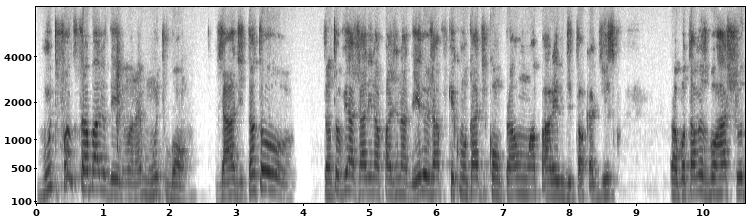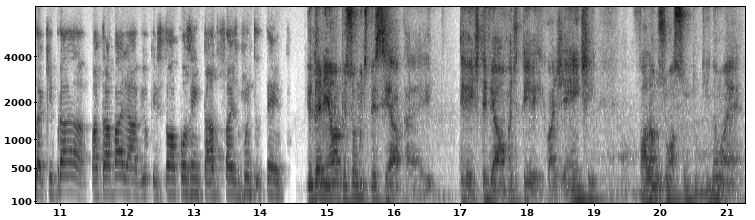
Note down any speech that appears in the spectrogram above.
muito fã do trabalho dele, mano, é muito bom já de tanto tanto eu viajar ali na página dele, eu já fiquei com vontade de comprar um aparelho de toca-disco para botar meus borrachudos aqui para trabalhar, viu? Que eles estão aposentados faz muito tempo. E o Daniel é uma pessoa muito especial, cara. Ele, a gente teve a honra de ter ele aqui com a gente. Falamos um assunto que não é,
